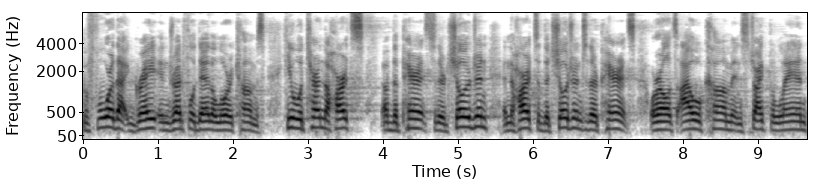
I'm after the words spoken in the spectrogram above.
before that great and dreadful day the Lord comes. He will turn the hearts of the parents to their children and the hearts of the children to their parents, or else I will come and strike the land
